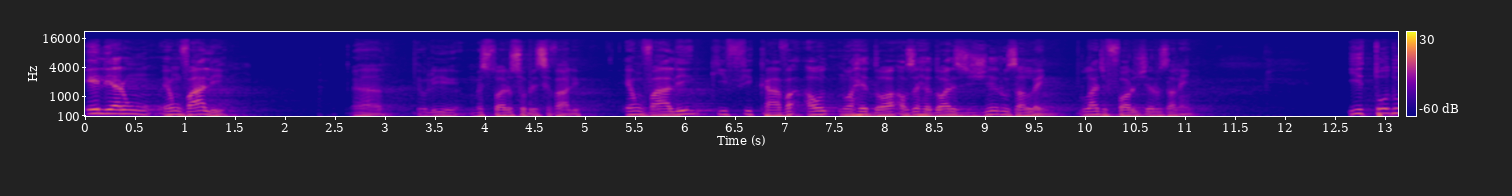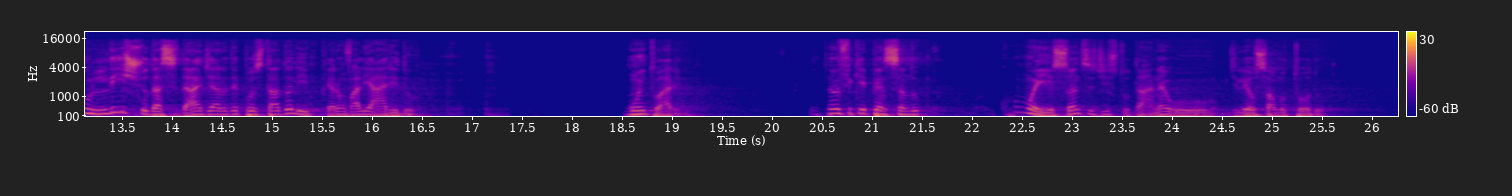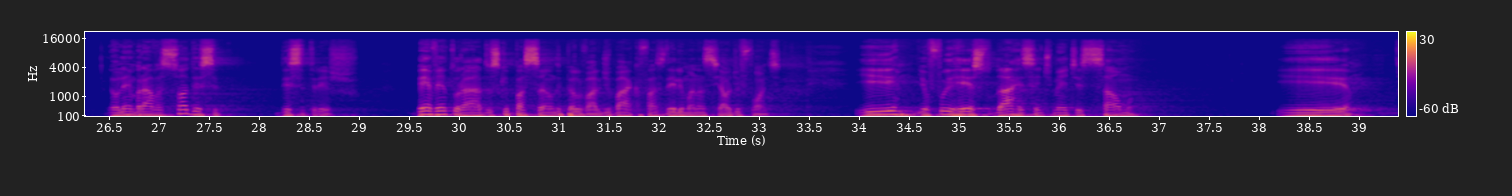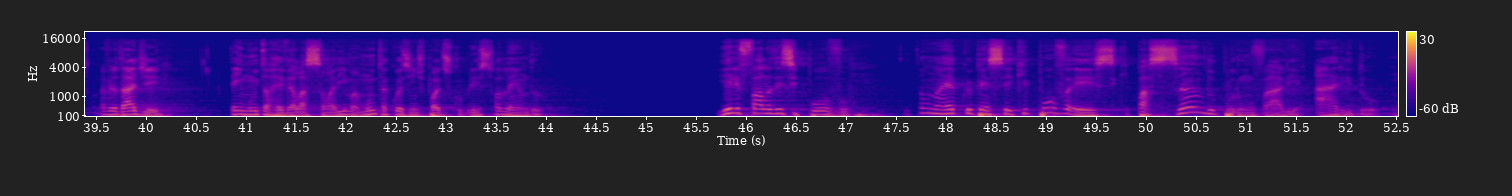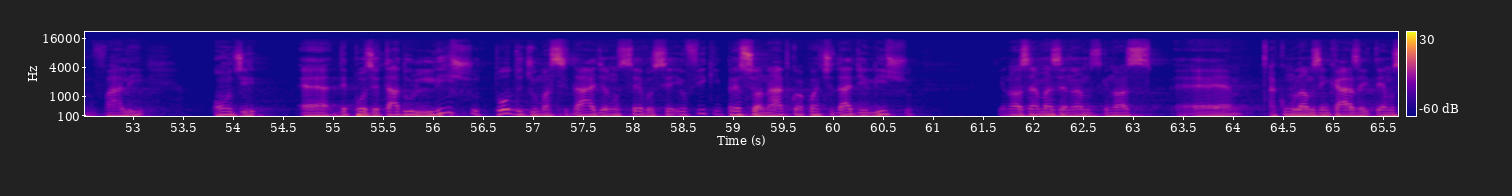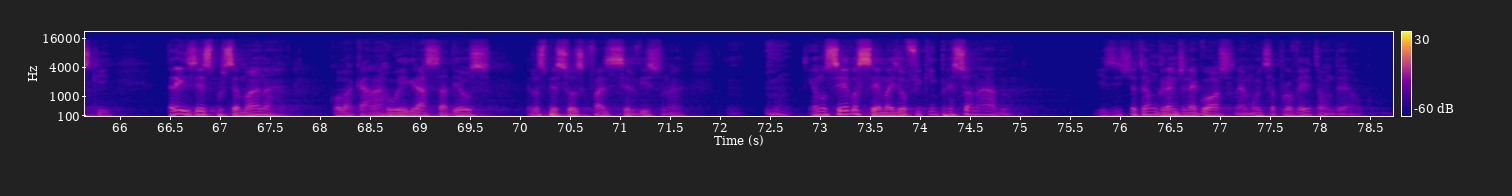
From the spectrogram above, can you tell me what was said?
ele era um, é um vale, uh, eu li uma história sobre esse vale, é um vale que ficava ao, no arredor, aos arredores de Jerusalém lado de fora de Jerusalém. E todo o lixo da cidade era depositado ali, porque era um vale árido. Muito árido. Então eu fiquei pensando, como é isso? Antes de estudar, né, o, de ler o salmo todo, eu lembrava só desse, desse trecho. Bem-aventurados que passando pelo vale de Baca faz dele manancial de fontes. E eu fui reestudar recentemente esse salmo. E, na verdade, tem muita revelação ali, mas muita coisa a gente pode descobrir só lendo. E ele fala desse povo. Então, na época, eu pensei: que povo é esse que, passando por um vale árido, um vale onde é depositado o lixo todo de uma cidade, eu não sei você, eu fico impressionado com a quantidade de lixo que nós armazenamos, que nós é, acumulamos em casa e temos que, três vezes por semana, colocar na rua, e graças a Deus, pelas pessoas que fazem esse serviço, né? Eu não sei você, mas eu fico impressionado. Existe até um grande negócio, né? Muitos aproveitam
